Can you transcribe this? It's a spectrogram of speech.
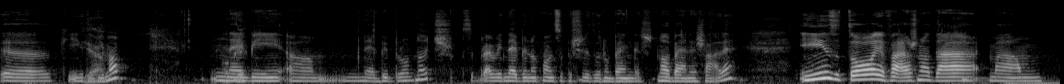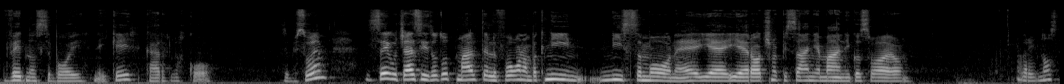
uh, ki jih Ja. dobimo, ne, Ok. bi, um, ne bi bilo noč, se pravi, ne bi na koncu prišli do nobenega, nobene šale. In zato je važno, da imam vedno s seboj nekaj, kar lahko zapisujem. Zdaj, včasih je to tudi malo telefon, ampak ni, ni samo, ne, je, je ročno pisanje ima neko svojo vrednost.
